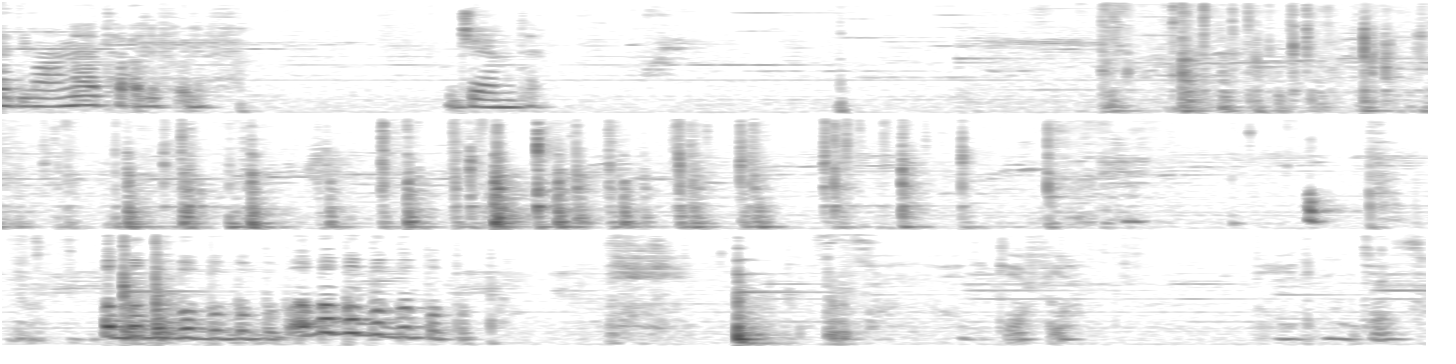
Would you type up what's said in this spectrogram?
هذه معناتها ألف ألف. جامدة. أوب. أوب أوب أوب أوب أوب أوب أوب أوب أوب هذه كافية. هذه ممتازة.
